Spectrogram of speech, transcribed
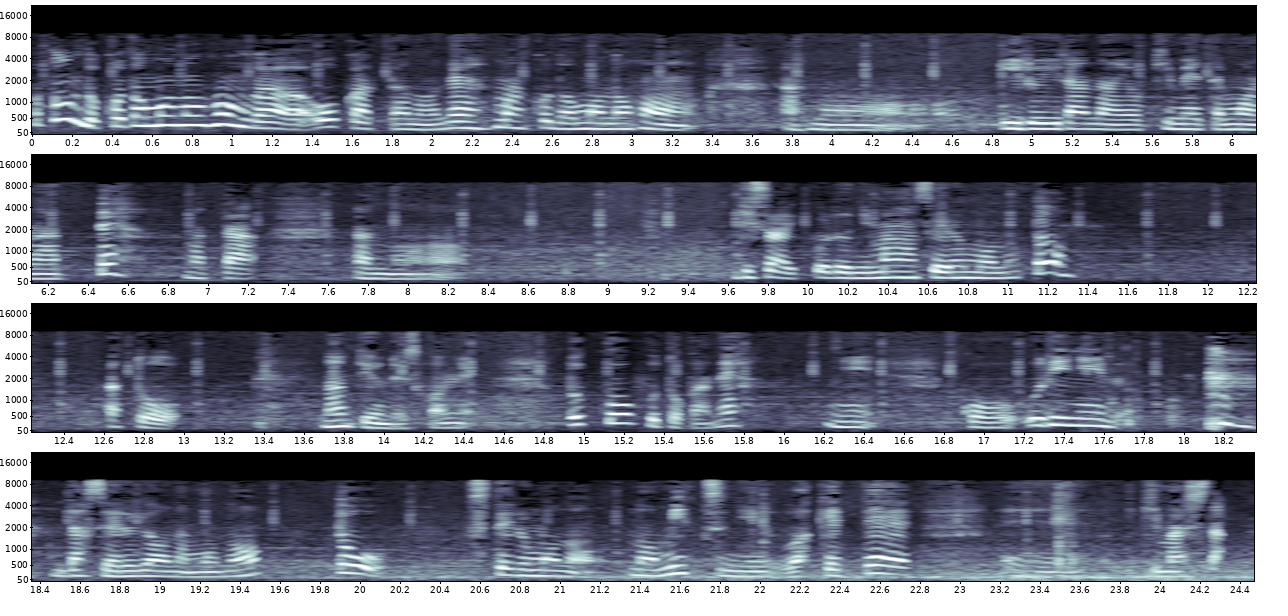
ほとんど子供の本が多かったので、まあ、子供の本、あのいるいらないを決めてもらってまた、あのリサイクルに回せるものとあと何て言うんですかねブックオフとかねにこう売りに 出せるようなものと捨てるものの3つに分けて、えー、行きました。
